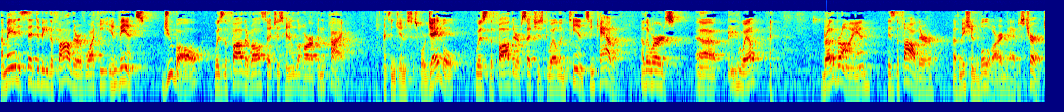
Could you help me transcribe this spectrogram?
A man is said to be the father of what he invents. Jubal was the father of all such as handle the harp and the pipe. That's in Genesis 4. Jabal was the father of such as dwell in tents and cattle. In other words, uh, well, Brother Brian is the father of Mission Boulevard Baptist Church.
